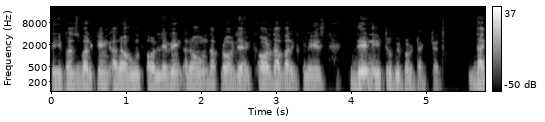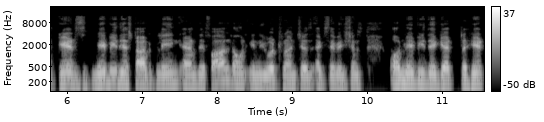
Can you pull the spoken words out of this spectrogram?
People's working around or living around the project or the workplace, they need to be protected the kids maybe they start playing and they fall down in your trenches exhibitions or maybe they get hit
